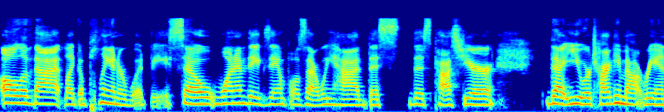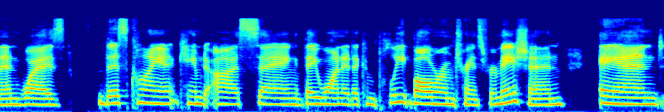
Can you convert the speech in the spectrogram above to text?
All of that like a planner would be. So one of the examples that we had this this past year that you were talking about rhiannon was this client came to us saying they wanted a complete ballroom transformation and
